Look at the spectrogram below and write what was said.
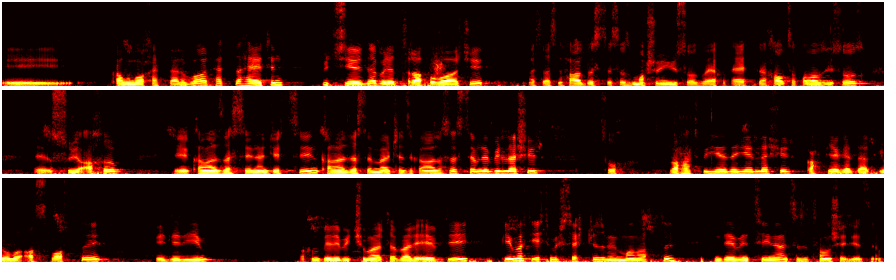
e, kommunal xəttləri var. Hətta həyətin 3 yerdə belə trapı var ki, məsələn, harda istəsəz maşın yuyursunuz və yaxud həyətdə xalçapalaz yuyursunuz, e, suyu axıb e, kanalizasiya ilə getsin. Kanalizasiya mərkəzi kanalizasiya sisteminə birləşir. Çox rahat bir yerdə yerləşir. Qapıya qədər yolu asfaltdır. Qeyd edeyim. Baxın, belə bir 2 mərtəbəli evdir. Qiymət 78 min manatdır. İndi evin içi ilə sizi tanış edəcəm.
